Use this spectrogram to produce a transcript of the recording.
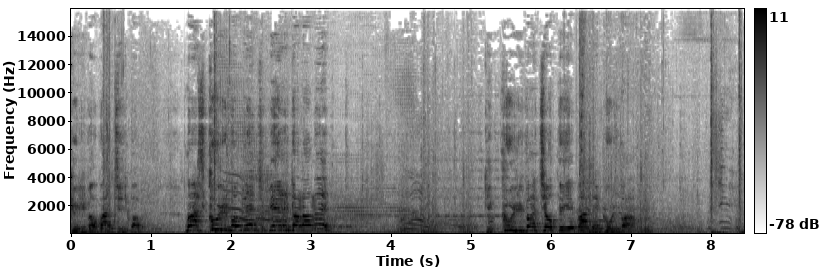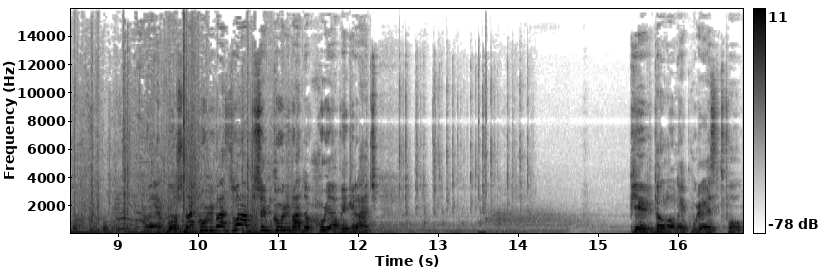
Kurwa walczyć bab. Masz kurwo miecz pierdolony? Ty kurwa cioty jebane kurwa! No jak można kurwa słabszym kurwa do chuja wygrać? Pierdolone kurestwo.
